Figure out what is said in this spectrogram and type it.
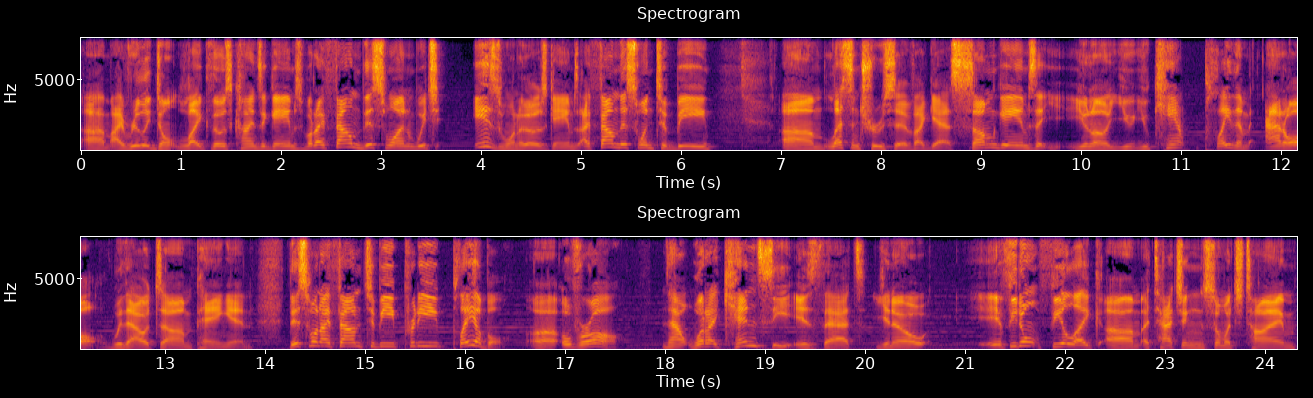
Um, I really don't like those kinds of games. But I found this one, which is one of those games. I found this one to be um, less intrusive, I guess. Some games that you know you you can't play them at all without um, paying in. This one I found to be pretty playable uh, overall. Now, what I can see is that you know if you don't feel like um, attaching so much time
